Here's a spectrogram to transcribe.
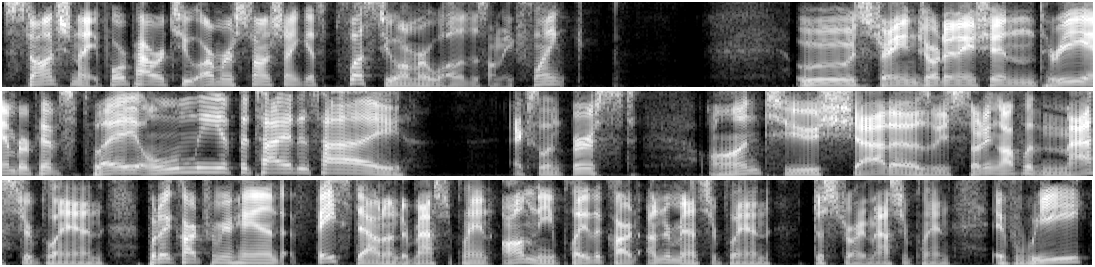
Staunch Knight, four power, two armor. Staunch Knight gets plus two armor while it is on a flank. Ooh, strange ordination. Three amber pips. Play only if the tide is high. Excellent burst. On to shadows. We're starting off with Master Plan. Put a card from your hand face down under Master Plan. Omni, play the card under Master Plan. Destroy Master Plan. If we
